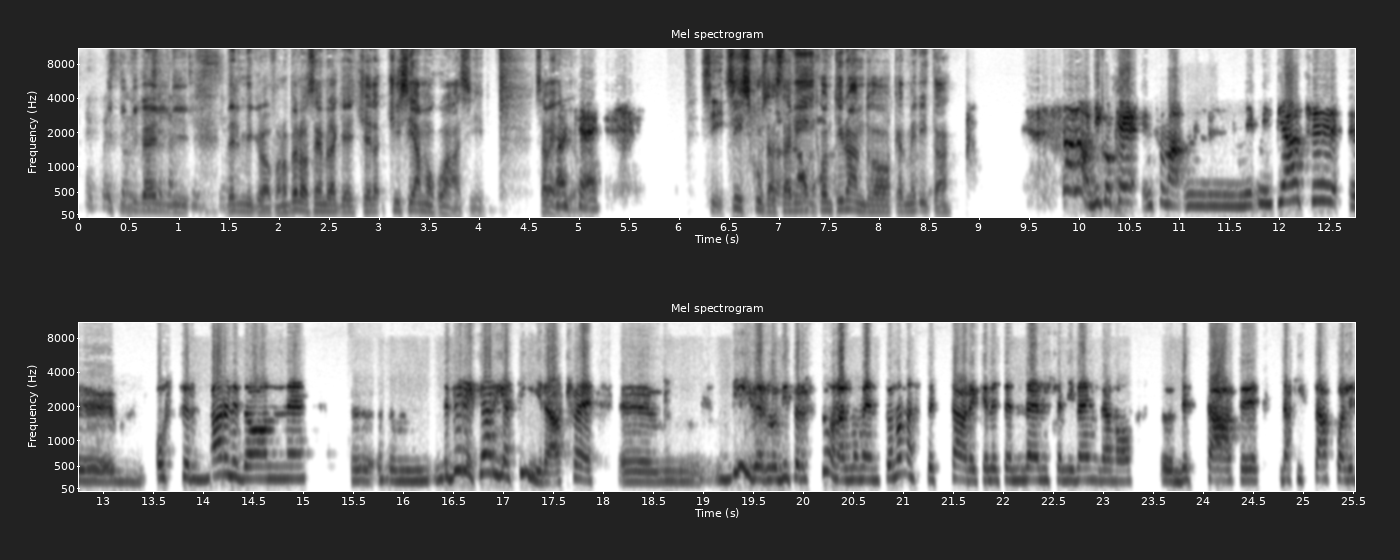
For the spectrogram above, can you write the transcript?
i livelli del microfono, però sembra che ci siamo quasi. Saverio. Ok. Sì. sì, scusa, stavi no, no, continuando, Carmelita? No, dico che insomma mh, mm, mi, piace eh, osservare le donne, eh, ehm, vedere che aria tira, cioè eh, viverlo di persona al momento, non aspettare che le tendenze mi vengano eh, dettate da chissà quale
